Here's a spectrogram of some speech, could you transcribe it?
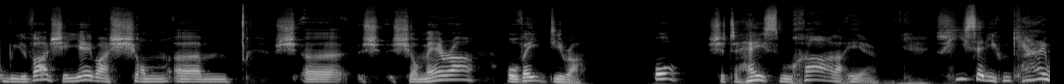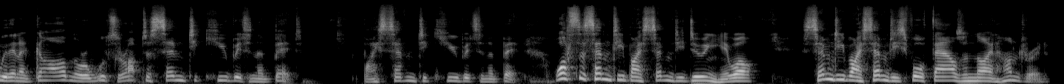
ובלבד sheyeba shom." Um, uh, Shomera Oveit Dira, or Shetehei Smucha La'ir. So he said you can carry within a garden or a water up to 70 cubits in a bit. By 70 cubits in a bit. What's the 70 by 70 doing here? Well, 70 by 70 is 4,900.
